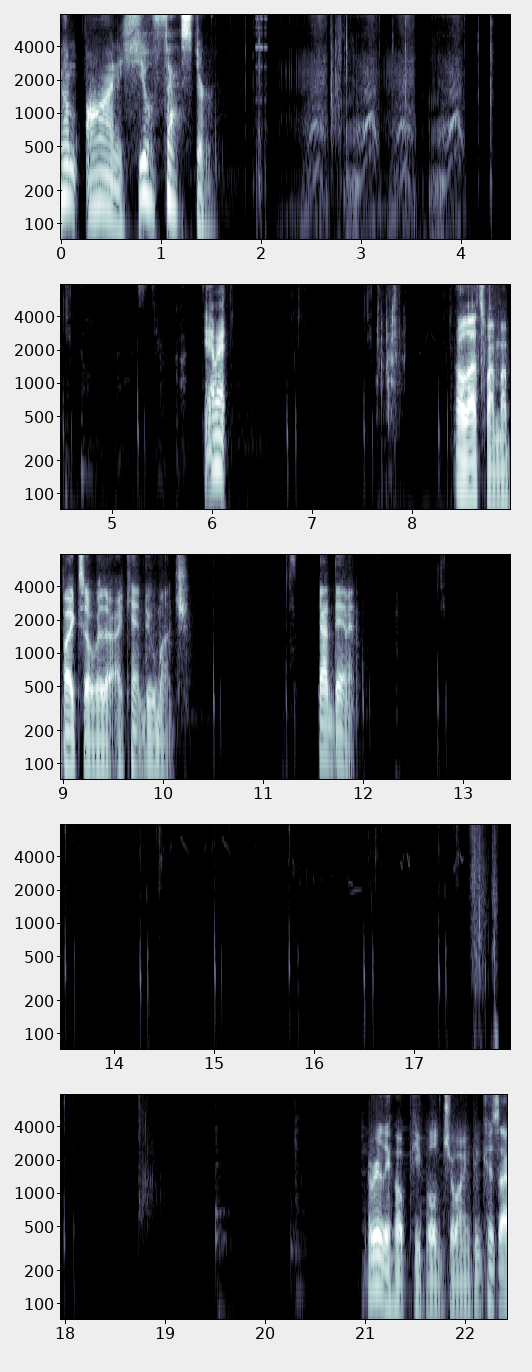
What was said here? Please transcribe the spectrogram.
Come on, heal faster. Damn it. Oh, that's fine. My bike's over there. I can't do much. God damn it. I really hope people join because I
